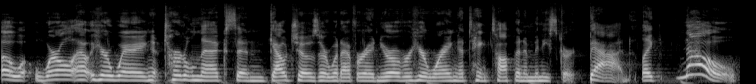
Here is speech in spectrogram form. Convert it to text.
Oh, we're all out here wearing turtlenecks and gauchos or whatever, and you're over here wearing a tank top and a miniskirt. Bad. Like, no.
